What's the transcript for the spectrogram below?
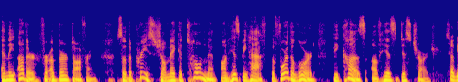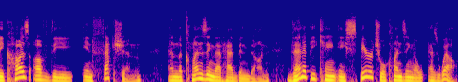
and the other for a burnt offering. So the priest shall make atonement on his behalf before the Lord because of his discharge. So, because of the infection and the cleansing that had been done, then it became a spiritual cleansing as well.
